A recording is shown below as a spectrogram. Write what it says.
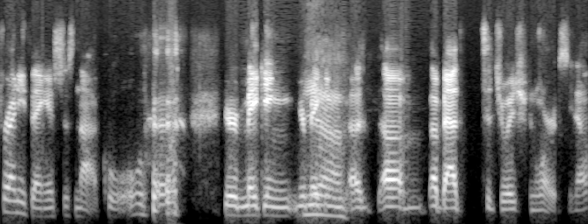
for anything it's just not cool. You're making you're yeah. making a, a, a bad situation worse you know?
